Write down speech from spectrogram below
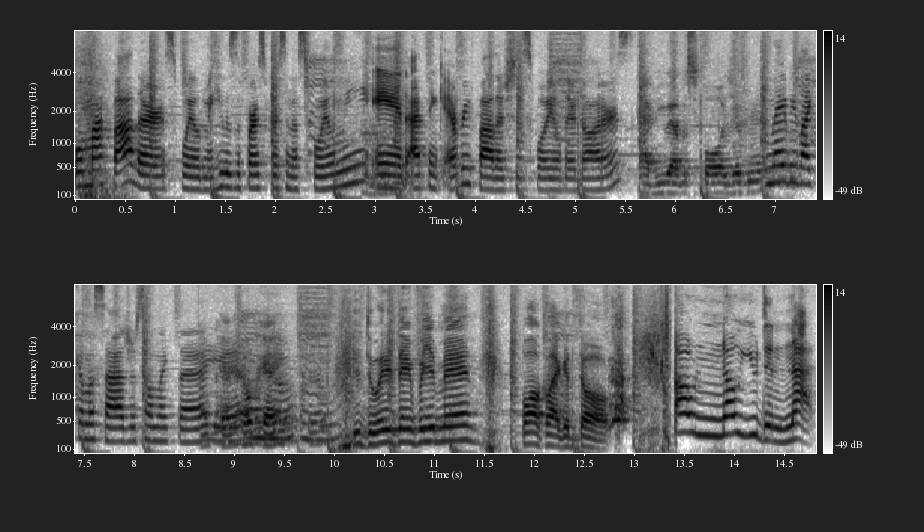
Well, my father spoiled me. He was the first person to spoil me, uh-huh. and I think every father should spoil their daughters. Have you ever spoiled your man? Maybe like a massage or something like that. yeah. Okay. Mm-hmm, you do anything for your man? Bark like a dog. Oh no, you did not.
